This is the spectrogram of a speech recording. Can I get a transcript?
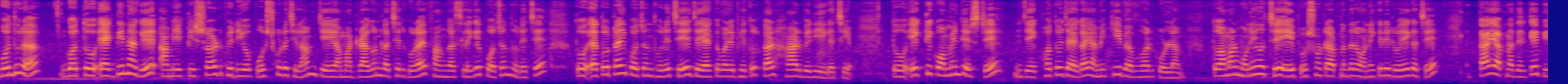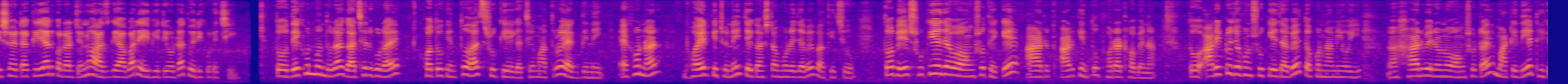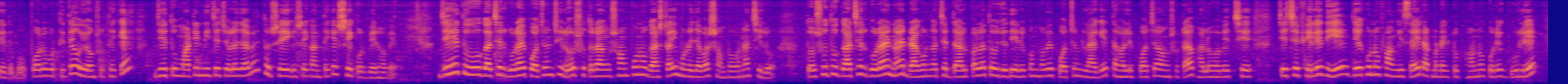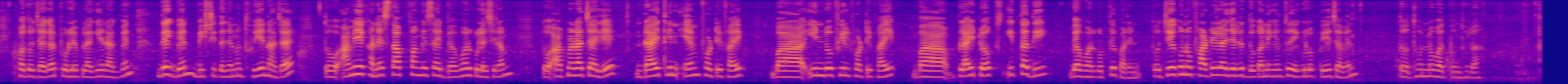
বন্ধুরা, গত একদিন আগে আমি একটি শর্ট ভিডিও পোস্ট করেছিলাম যে আমার ড্রাগন গাছের গোড়ায় ফাঙ্গাস লেগে পচন ধরেছে। তো এতটাই পচন ধরেছে যে একেবারে ভেতরকার হাড় বেরিয়ে গেছে। তো একটি কমেন্ট এসছে যে ক্ষত জায়গায় আমি কি ব্যবহার করলাম? তো আমার মনে হচ্ছে এই প্রশ্নটা আপনাদের অনেকেরই রয়ে গেছে। তাই আপনাদেরকে বিষয়টা ক্লিয়ার করার জন্য আজকে আবার এই ভিডিওটা তৈরি করেছি। তো দেখুন বন্ধুরা, গাছের গোড়ায় ক্ষত কিন্তু আজ শুকিয়ে গেছে মাত্র একদিনেই। এখন আর ভয়ের কিছু নেই, যে গাছটা মরে যাবে বা কিছু। তবে শুকিয়ে যাওয়া অংশ থেকে আর আর কিন্তু ভরাট হবে না। তো আরেকটু যখন শুকিয়ে যাবে, তখন আমি ওই হাড় বেরোনো অংশটায় মাটি দিয়ে ঢেকে দেবো। পরবর্তীতে ওই অংশ থেকে যেহেতু মাটির নিচে চলে যাবে, তো সেই, সেখান থেকে শেকড় বের হবে। যেহেতু গাছের গোড়ায় পচন ছিল, সুতরাং সম্পূর্ণ গাছটাই মরে যাওয়ার সম্ভাবনা ছিল। তো শুধু গাছের গোড়ায় নয়, ড্রাগন গাছের ডালপালাতেও যদি এরকমভাবে পচন লাগে, তাহলে পচা অংশটা ভালোভাবে ছে, চেঁচে ফেলে দিয়ে যে কোনো ফাঙ্গিসাইড আপনারা একটু ঘন করে গুলে ক্ষত জায়গায় প্রলেপ লাগিয়ে রাখবেন। দেখবেন বৃষ্টিতে যেন ধুয়ে না যায়। তো আমি এখানে সাব ফাঙ্গিসাইড ব্যবহার করেছিলাম। তো আপনারা চাইলে ডাইথিন এম ফর্টি ফাইভ বা ইন্ডোফিল ফর্টি ফাইভ বা ব্লাইটক্স ইত্যাদি ব্যবহার করতে পারেন। তো যে কোনো ফার্টিলাইজারের দোকানে কিন্তু এগুলো পেয়ে যাবেন। তো ধন্যবাদ বন্ধুরা।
